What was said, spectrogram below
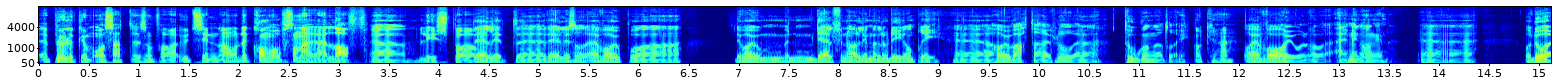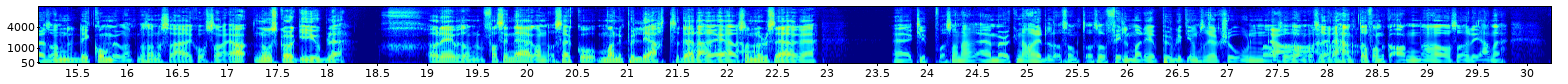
eh, publikum og sett det liksom fra utsiden, da, og det kommer opp sånn der laugh-lys på det er litt eh, Det er litt sånn Jeg var jo på Det var jo delfinale i Melodi Grand Prix. Jeg har jo vært her i Florø to ganger, tror jeg. Ok. Og jeg var jo den ene gangen. Eh, og da er det sånn De kommer jo rundt med sånne svære kors. sånn, Ja, nå skal dere juble. Og det er jo sånn fascinerende å se hvor manipulert det der er. Sånn når du ser eh, klipp fra sånn her American Idol og sånt, og så filmer de publikumsreaksjonen, og, så, Ja, sånn, og så er det ja, henta fra noe annet, og så har de gjerne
